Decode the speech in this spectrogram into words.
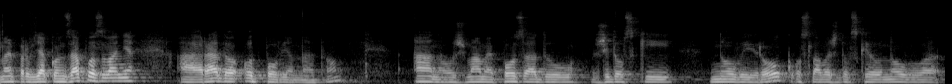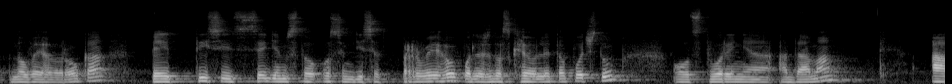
Najprv ďakujem za pozvanie a rado odpoviem na to. Áno, už máme pozadu židovský nový rok, oslava židovského nového roka 5781. podľa židovského letopočtu od stvorenia Adama. A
